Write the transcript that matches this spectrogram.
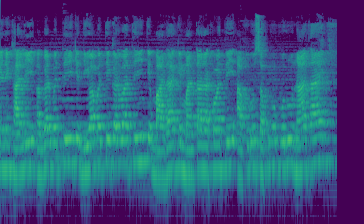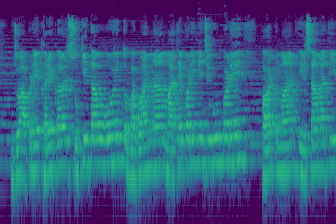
અને ખાલી અગરબત્તી કે દીવાબત્તી કરવાથી કે બાધા કે માનતા રાખવાથી આપણું સપનું પૂરું ના થાય? જો આપણે ખરેખર સુખીતાઓ હોય તો ભગવાનના માથે પડીને જીવવું પડે, હટ માન ઈર્ષામાંથી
